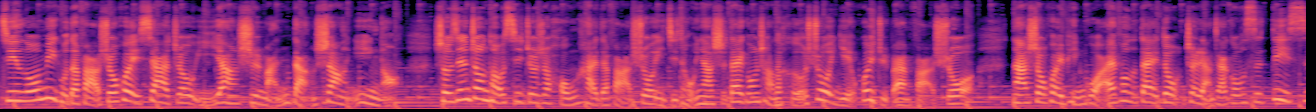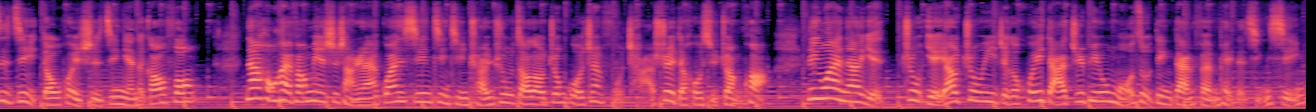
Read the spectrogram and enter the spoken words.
紧锣密鼓的法说会下周一样是满档上映哦。首先重头戏就是红海的法说，以及同样是代工厂的合。硕也会举办法说，那受惠苹果 iPhone 的带动，这两家公司第四季都会是今年的高峰。那红海方面，市场仍然关心近期传出遭到中国政府查税的后续状况。另外呢，也注也要注意这个辉达 GPU 模组订单分配的情形。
